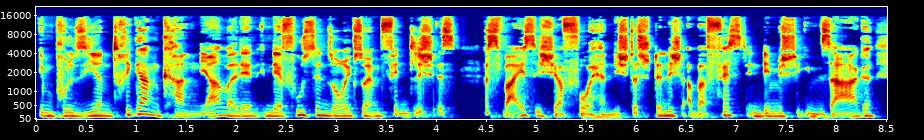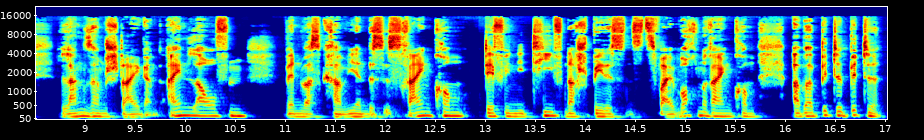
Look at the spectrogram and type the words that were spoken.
impulsieren, triggern kann, ja, weil der in der Fußsensorik so empfindlich ist. Das weiß ich ja vorher nicht. Das stelle ich aber fest, indem ich ihm sage, langsam steigernd einlaufen. Wenn was Gravierendes ist, reinkommen. Definitiv nach spätestens zwei Wochen reinkommen. Aber bitte, bitte,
